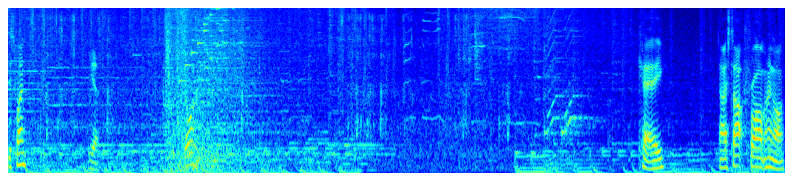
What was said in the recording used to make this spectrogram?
This one? Yeah. Go on. Okay. Now I start from. Hang on.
